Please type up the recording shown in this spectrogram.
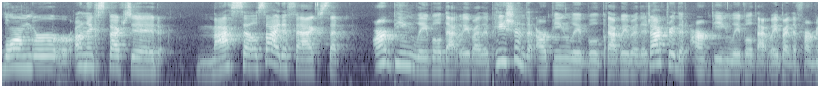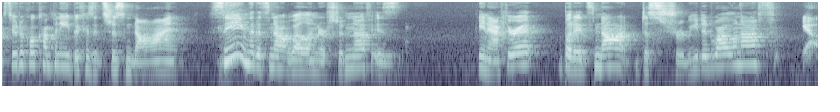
longer or unexpected mast cell side effects that aren't being labeled that way by the patient, that aren't being labeled that way by the doctor, that aren't being labeled that way by the pharmaceutical company because it's just not seeing that it's not well understood enough is inaccurate, but it's not distributed well enough. Yeah.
